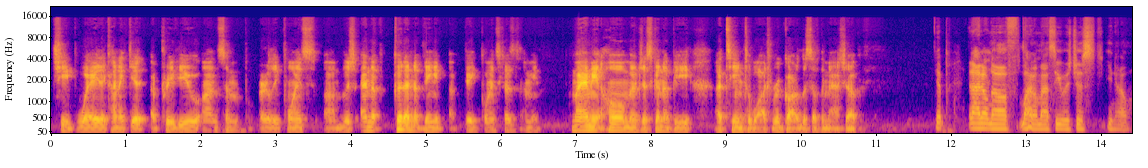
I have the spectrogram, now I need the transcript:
cheap way to kind of get a preview on some early points, um, which end up could end up being big points because I mean Miami at home are just going to be a team to watch regardless of the matchup. Yep, and I don't know if Lionel Messi was just you know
